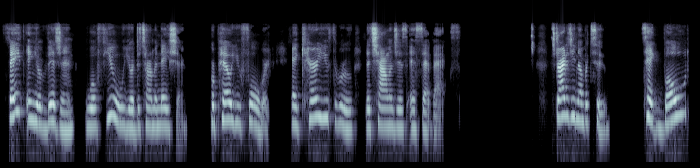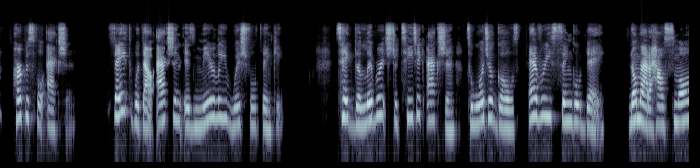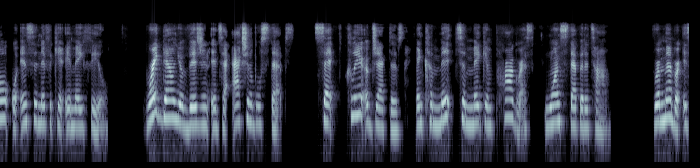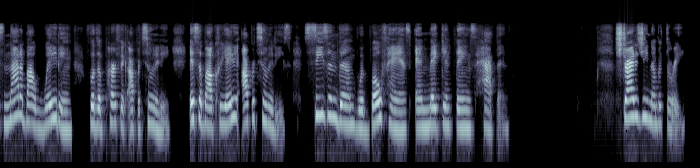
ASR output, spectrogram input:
Faith in your vision will fuel your determination, propel you forward, and carry you through the challenges and setbacks. Strategy number two take bold, purposeful action. Faith without action is merely wishful thinking. Take deliberate, strategic action towards your goals every single day, no matter how small or insignificant it may feel. Break down your vision into actionable steps. Set clear objectives, and commit to making progress one step at a time. Remember, it's not about waiting for the perfect opportunity. It's about creating opportunities, seizing them with both hands, and making things happen. Strategy number three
